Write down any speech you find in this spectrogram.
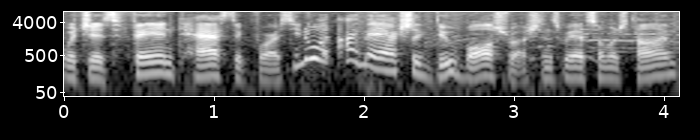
Which is fantastic for us. You know what? I may actually do Boss Rush since we have so much time.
